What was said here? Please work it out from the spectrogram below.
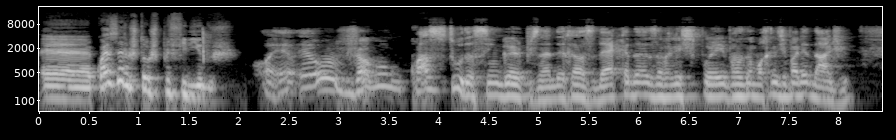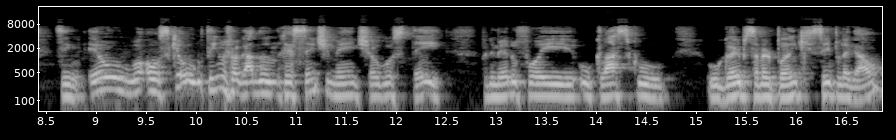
é, quais eram os teus preferidos eu, eu, jogo quase tudo assim GURPS né daquelas décadas gente foi fazendo uma grande variedade Sim, eu, os que eu tenho jogado recentemente, eu gostei. Primeiro foi o clássico, o GURPS Cyberpunk, sempre legal.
